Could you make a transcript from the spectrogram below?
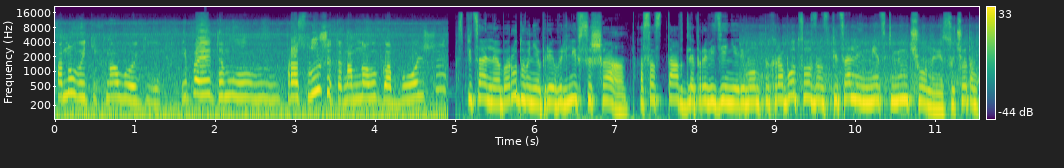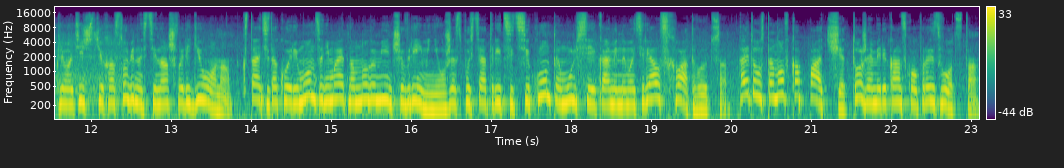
по новой технологии. И поэтому прослушать намного больше. Специальное оборудование приобрели в США, а состав для проведения ремонтных работ создан специально немецкими учеными с учетом климатических особенностей нашего региона. Кстати, такой ремонт занимает намного меньше времени. Уже спустя 30 секунд эмульсия и каменный материал схватываются. А это установка патчи, тоже американского производства.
